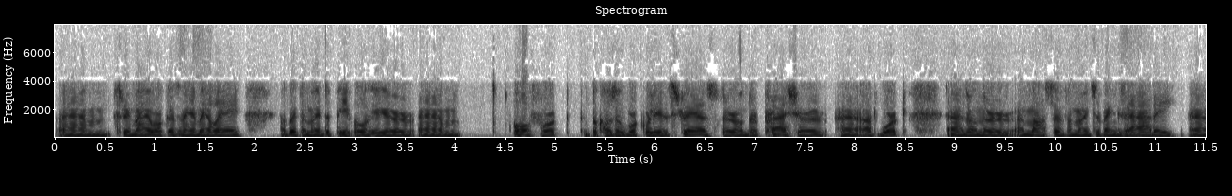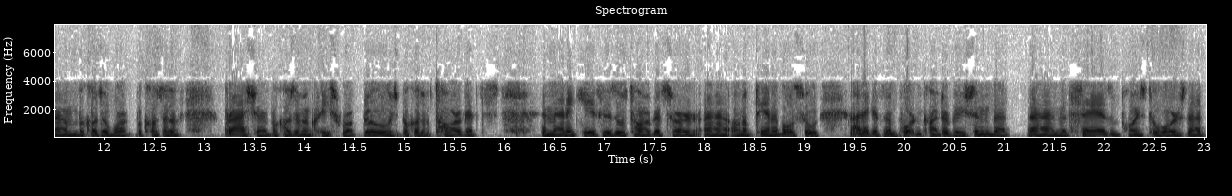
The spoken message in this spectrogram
um, through my work as an MLA about the amount of people who are um, off work because of work related stress. They're under pressure uh, at work and under massive amounts of anxiety um, because of work, because of pressure, because of increased workloads, because of targets. In many cases, those targets are uh, unobtainable. So I think it's an important contribution that uh, that says and points towards that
